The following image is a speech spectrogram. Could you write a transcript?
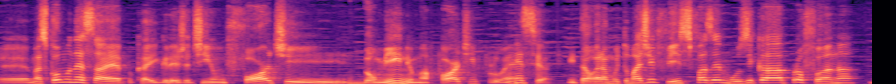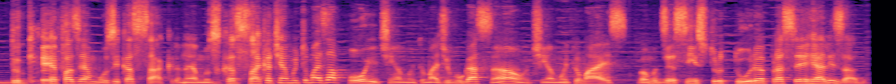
É, mas como nessa época a igreja tinha um forte domínio, uma forte influência, então era muito mais difícil fazer música profana do que fazer a música sacra, né? A música sacra tinha muito mais apoio, tinha muito mais divulgação, tinha muito mais, vamos dizer assim, estrutura para ser realizado.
